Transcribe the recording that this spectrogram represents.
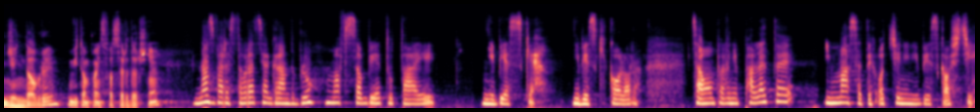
Dzień dobry, witam Państwa serdecznie. Nazwa restauracja Grand Blue ma w sobie tutaj niebieskie, niebieski kolor. Całą pewnie paletę i masę tych odcieni niebieskości.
